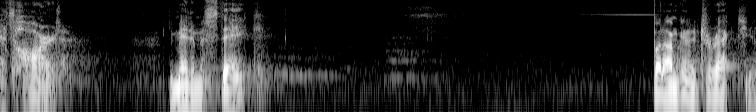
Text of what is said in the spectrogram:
it's hard. You made a mistake. But I'm going to direct you.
